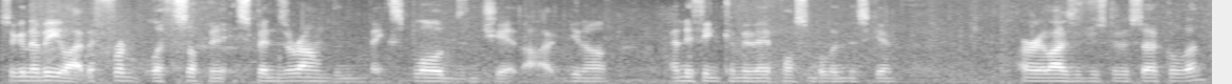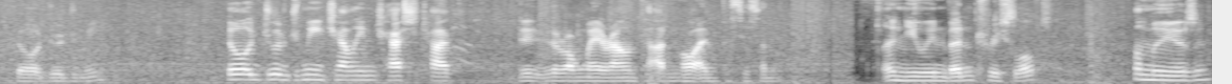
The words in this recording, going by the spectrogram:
So to be like the front lifts up and it spins around and explodes and shit that, you know, anything can be made possible in this game. I realise I just did a circle then, don't judge me. Don't judge me challenge hashtag. Did it the wrong way around to add more emphasis on it. A new inventory slot. Amazing.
